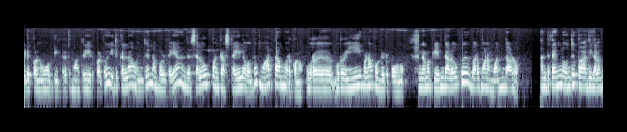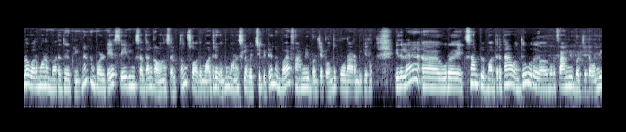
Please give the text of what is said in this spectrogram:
எடுக்கணும் அப்படின்றது மாதிரி இருக்கட்டும் இதுக்கெல்லாம் வந்து நம்மளுடைய அந்த செலவு பண்ணுற ஸ்டைலை வந்து மாற்றாமல் இருக்கணும். ஒரு ஒரு ஈவனாக கொண்டுட்டு போகணும். நமக்கு எந்த அளவுக்கு வருமானம் வந்தாலும். அந்த டைமில் வந்து பாதி அளவில் வருமானம் வருது அப்படின்னா நம்மளுடைய சேவிங்ஸை தான் கவனம் செலுத்தணும் ஸோ அது மாதிரி வந்து மனசில் வச்சுக்கிட்டு நம்ம ஃபேமிலி பட்ஜெட் வந்து போட ஆரம்பிக்கணும். இதில் ஒரு எக்ஸாம்பிள் மாதிரி தான் வந்து ஒரு ஒரு ஃபேமிலி பட்ஜெட்டை வந்து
